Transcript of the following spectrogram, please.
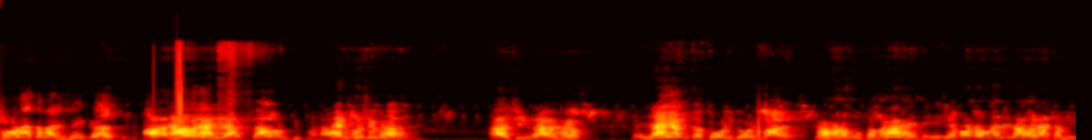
ભણા તમારી સાયકલ. આવડતી પણ આ આવે. ના, એમ તો થોડી થોડી ભાવે. તો છે. એક ઓટો મારી ના વરા તમે.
